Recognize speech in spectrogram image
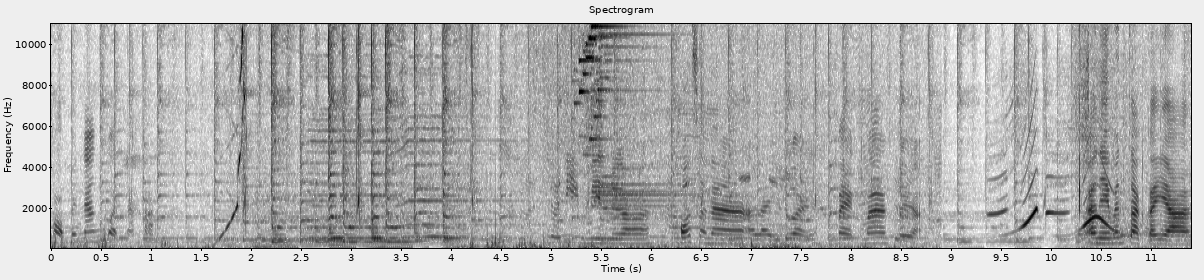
ขอไปนั่งก่อนนะคะดูดิมีเรือโฆษณาอะไรด้วย แปลกมากเลยอะ อันนี้เป็นจักรยาน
